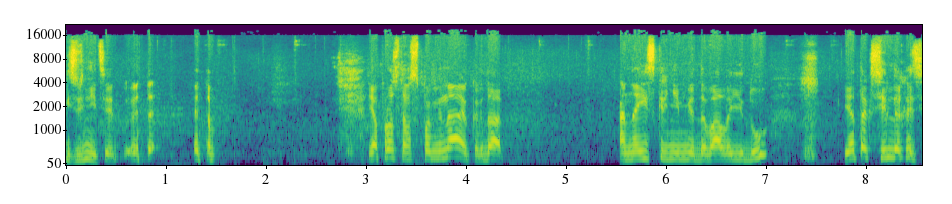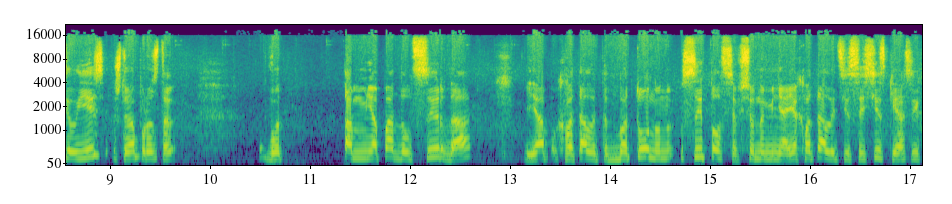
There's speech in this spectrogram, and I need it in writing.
Извините, это, это... Я просто вспоминаю, когда она искренне мне давала еду, я так сильно хотел есть, что я просто... Вот там у меня падал сыр, да, я хватал этот батон, он сыпался все на меня. Я хватал эти сосиски, я их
